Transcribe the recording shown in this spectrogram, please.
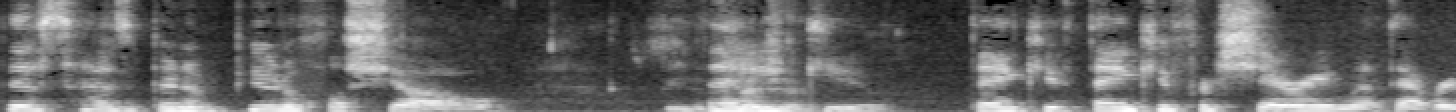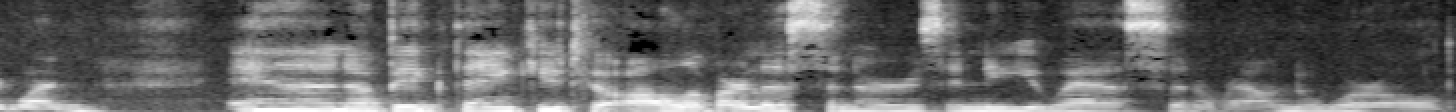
This has been a beautiful show. a Thank pleasure you. Thank you. Thank you for sharing with everyone. And a big thank you to all of our listeners in the U.S. and around the world.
